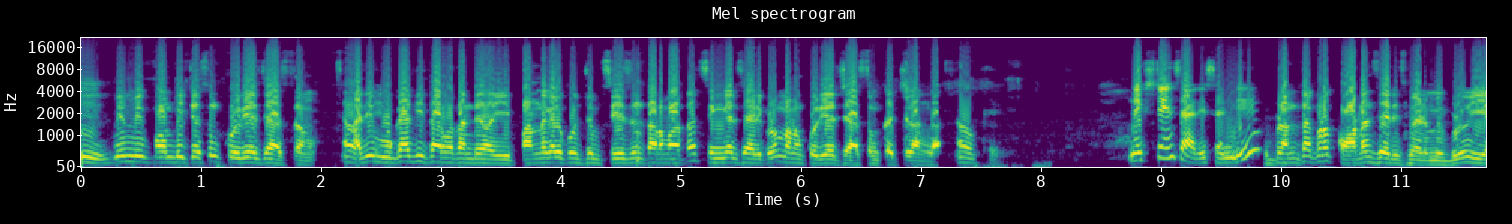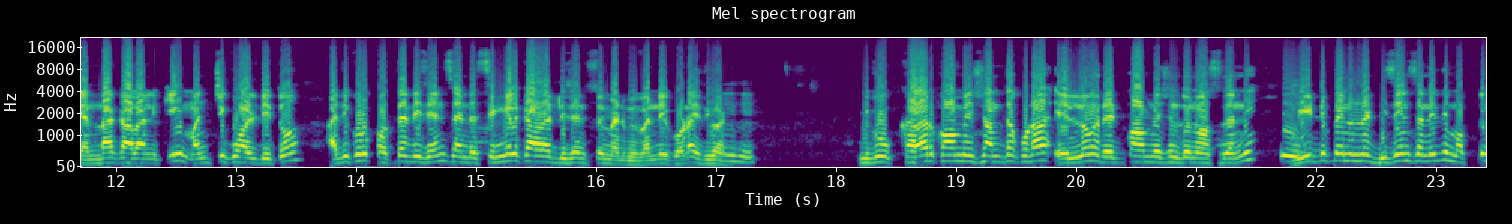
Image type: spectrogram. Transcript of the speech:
మ్మ్. మీకు పంపించేస్తాం కొరియర్ చేస్తాము. అది ఉగాది తర్వాత అంటే ఈ పండగలు కొంచెం సీజన్ తర్వాత సింగిల్ శారీ కూడా మనం కొరియర్ చేస్తాం ఖచ్చితంగా. నెక్స్ట్ ఏం శారీస్ అండి? ఇప్పుడు అంతా కూడా కాటన్ శారీస్ మేడం ఇప్పుడు. ఈ ఎండాకాలానికి మంచి క్వాలిటీతో అది కూడా కొత్త designs and single colour designs madam ఇవన్నీ కూడా ఇదిగోండి. మీకు కలర్ కాంబినేషన్ అంతా కూడా ఎల్లో రెడ్ కాంబినేషన్ తోనే వస్తుందండి. వీటిపైన ఉన్న డిజైన్స్ అనేది మొత్తం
